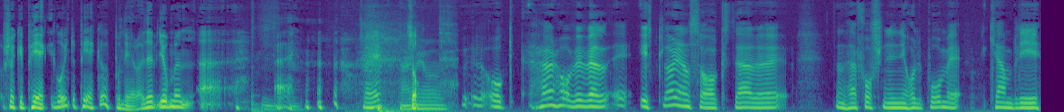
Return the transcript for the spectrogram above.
försöker peka, det går inte att peka upp och ner. va? Det, jo men, äh, nej. Nej. Nej, Så. Och här har vi väl ytterligare en sak där eh, den här forskningen ni håller på med kan bli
